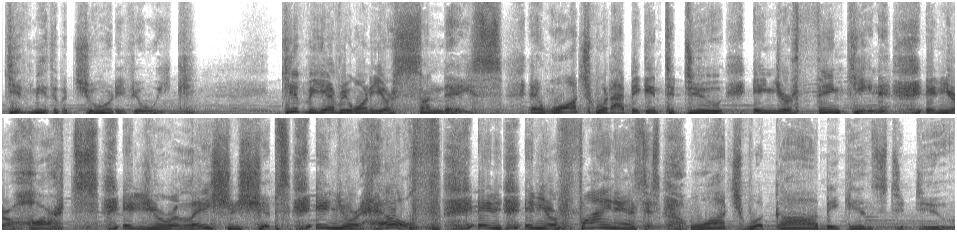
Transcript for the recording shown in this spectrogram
Give me the majority of your week. Give me every one of your Sundays and watch what I begin to do in your thinking, in your hearts, in your relationships, in your health, in, in your finances. Watch what God begins to do.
